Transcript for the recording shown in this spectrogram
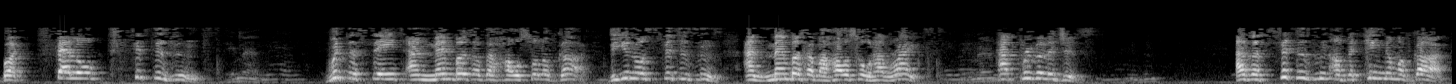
But fellow citizens Amen. with the saints and members of the household of God. Do you know citizens and members of a household have rights? Amen. Have privileges. As a citizen of the kingdom of God,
